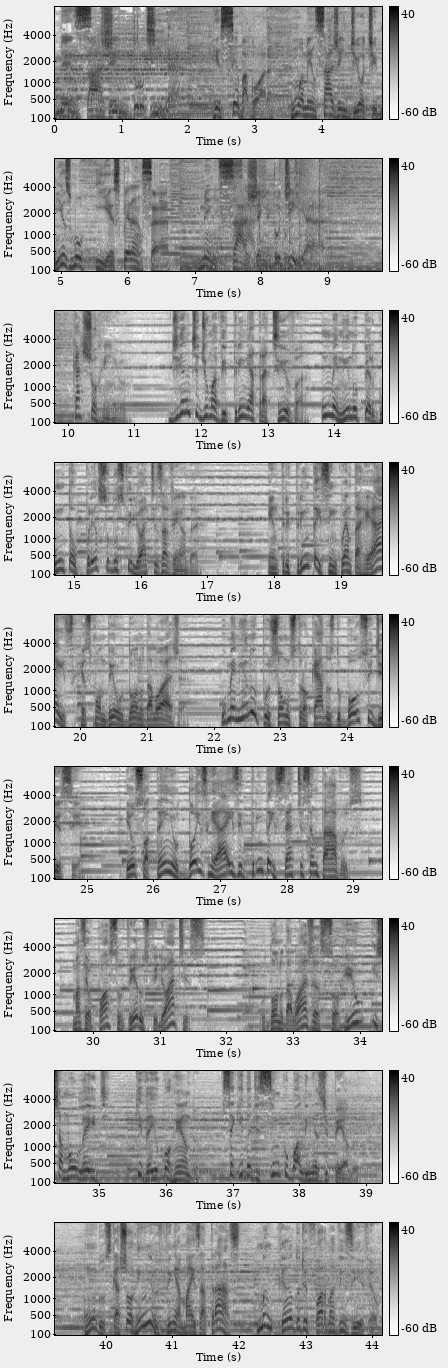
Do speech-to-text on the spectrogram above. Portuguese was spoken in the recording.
Mensagem do dia. Receba agora uma mensagem de otimismo e esperança. Mensagem do dia. Cachorrinho. Diante de uma vitrine atrativa, um menino pergunta o preço dos filhotes à venda. Entre 30 e 50 reais, respondeu o dono da loja. O menino puxou uns trocados do bolso e disse: Eu só tenho R$ 2,37 mas eu posso ver os filhotes? O dono da loja sorriu e chamou Lady, que veio correndo, seguida de cinco bolinhas de pelo. Um dos cachorrinhos vinha mais atrás, mancando de forma visível.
